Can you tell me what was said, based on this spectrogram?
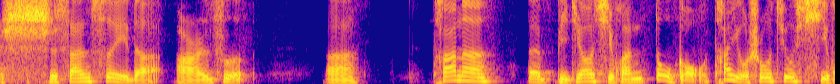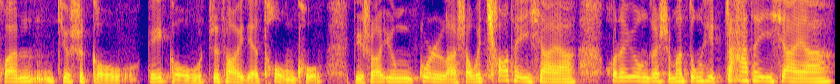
十三岁的儿子啊，他呢。呃，比较喜欢逗狗，他有时候就喜欢就是狗给狗制造一点痛苦，比如说用棍儿了稍微敲它一下呀，或者用个什么东西扎它一下呀。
